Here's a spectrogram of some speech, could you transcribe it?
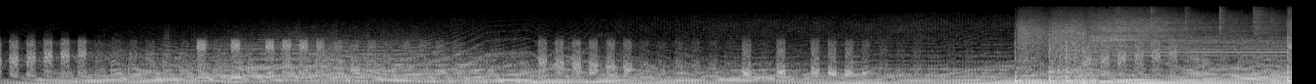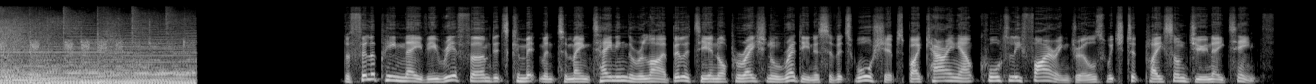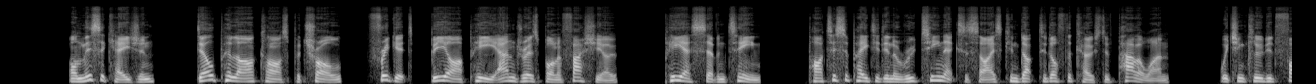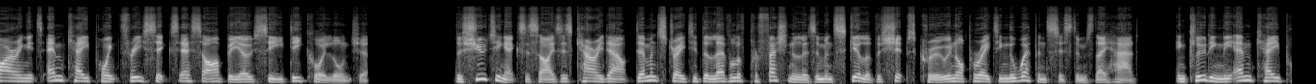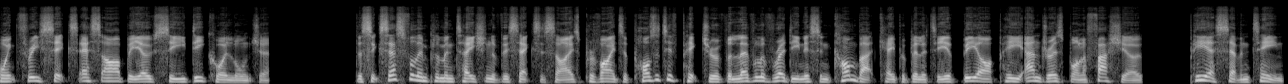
The Philippine Navy reaffirmed its commitment to maintaining the reliability and operational readiness of its warships by carrying out quarterly firing drills which took place on June 18. On this occasion, Del Pilar-class patrol, frigate, BRP Andres Bonifacio, PS-17, participated in a routine exercise conducted off the coast of Palawan, which included firing its Mk.36 SRBOC decoy launcher. The shooting exercises carried out demonstrated the level of professionalism and skill of the ship's crew in operating the weapon systems they had, including the Mk.36 SRBOC decoy launcher. The successful implementation of this exercise provides a positive picture of the level of readiness and combat capability of BRP Andres Bonifacio, PS-17,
